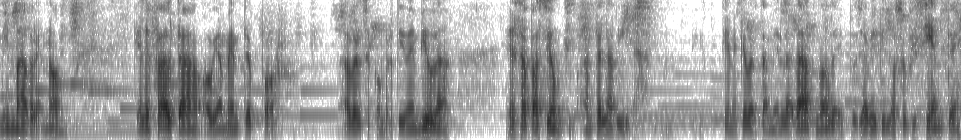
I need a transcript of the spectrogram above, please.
mi madre, ¿no? Que le falta, obviamente, por haberse convertido en viuda, esa pasión ante la vida. Tiene que ver también la edad, ¿no? De, pues ya viví lo suficiente,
